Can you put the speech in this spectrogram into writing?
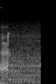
Oh,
